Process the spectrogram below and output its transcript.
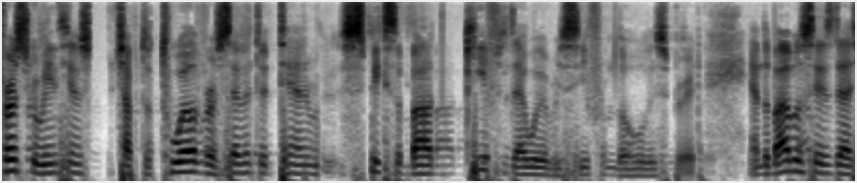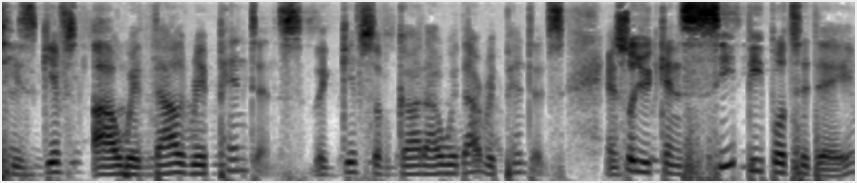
1 Corinthians chapter 12, verse 7 to 10 speaks about gifts that we receive from the Holy Spirit. And the Bible says that his gifts are without repentance. The gifts of God are without repentance. And so you can see people today,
